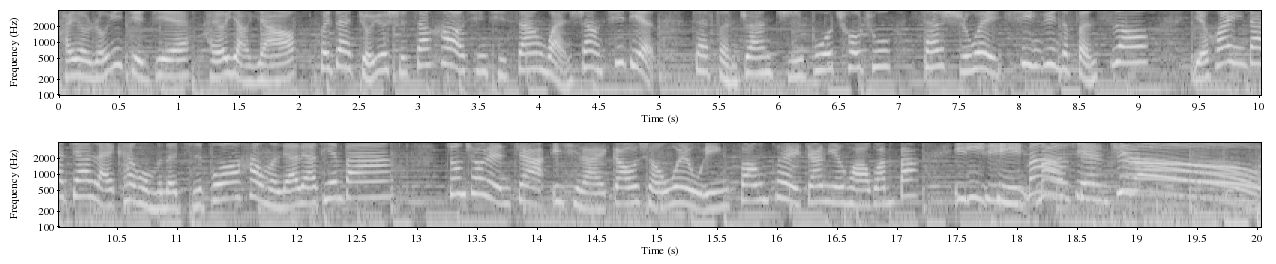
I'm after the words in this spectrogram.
还有容易姐姐、还有瑶瑶会在九月十三号星期三晚上七点在粉砖直播抽出三十位幸运的粉丝哦！也欢迎大家来看我们的直播，和我们聊聊天吧！中秋连假，一起来高雄卫武营方配嘉年华玩吧！一起冒险去喽！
